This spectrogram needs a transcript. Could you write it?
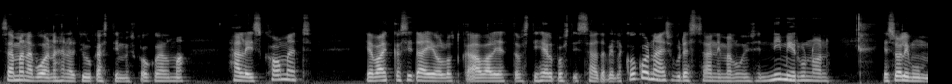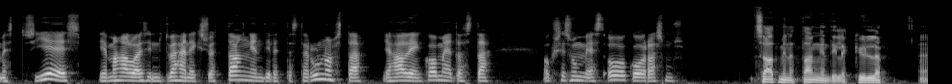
Samana vuonna häneltä julkaistiin myös kokoelma Halley's Comet, ja vaikka sitä ei ollutkaan valitettavasti helposti saatavilla kokonaisuudessaan, niin mä luin sen nimirunon, ja se oli mun mielestä tosi jees. Ja mä haluaisin nyt vähän eksyä tangentille tästä runosta ja Hallien kometasta. Onko se sun mielestä ok, Rasmus? Saat mennä tangentille kyllä. Äh,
